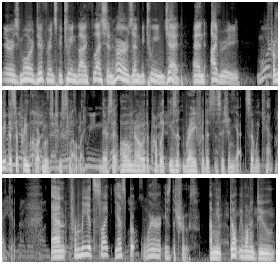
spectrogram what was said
There is more difference between thy flesh and hers than between jet and ivory. More For me, the Supreme Court moves too slowly. They're saying, oh no, the public red." isn't ready for this decision yet, so we can't make it. And for me, it's like, yes, but where is the truth? I mean, don't we want to do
